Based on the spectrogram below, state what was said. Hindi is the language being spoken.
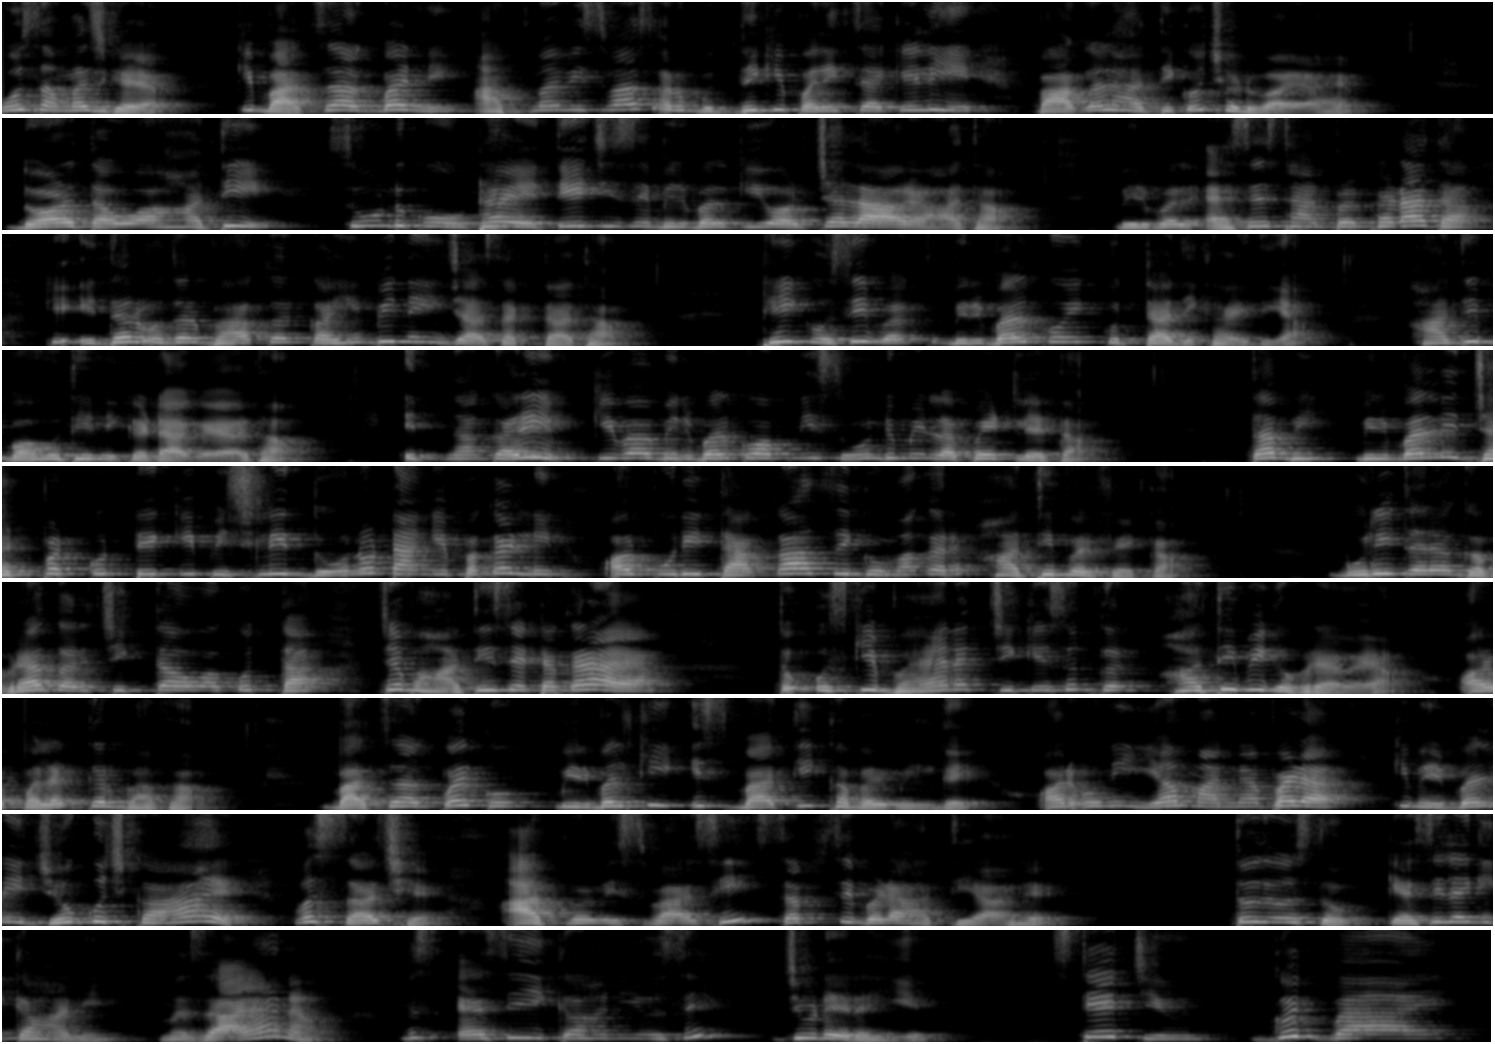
वो समझ गया कि बादशाह अकबर ने आत्मविश्वास और बुद्धि की परीक्षा के लिए पागल हाथी को छुड़वाया है। दौड़ता हुआ हाथी सूंड को उठाए तेज़ी से बीरबल की ओर चला आ रहा था। बीरबल ऐसे स्थान पर खड़ा था कि इधर उधर भागकर कहीं भी नहीं जा सकता था। ठीक उसी वक्त बीरबल को एक कुत्ता दिखाई दिया। हाथी बहुत ही निकट आ गया था। इतना करीब कि वह बीरबल को अपनी सूंड में लपेट लेता। तभी बीरबल ने झटपट कुत्ते की पिछली दोनों टांगे पकड़ ली और पूरी ताकत से घुमाकर हाथी पर फेंका। बुरी तरह घबरा कर चीखता हुआ कुत्ता जब हाथी से टकराया तो उसकी भयानक चीखें सुनकर हाथी भी घबरा गया और पलट कर भागा। बादशाह अकबर को बीरबल की इस बात की खबर मिल गई और उन्हें यह मानना पड़ा कि बीरबल ने जो कुछ कहा है, वह सच है। आत्मविश्वास ही सबसे बड़ा हथियार है। तो दोस्तों, कैसी लगी कहानी? मज़ा आया ना? बस ऐसी ही कहानियों से जुड़े रहिए। Stay tune good bye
